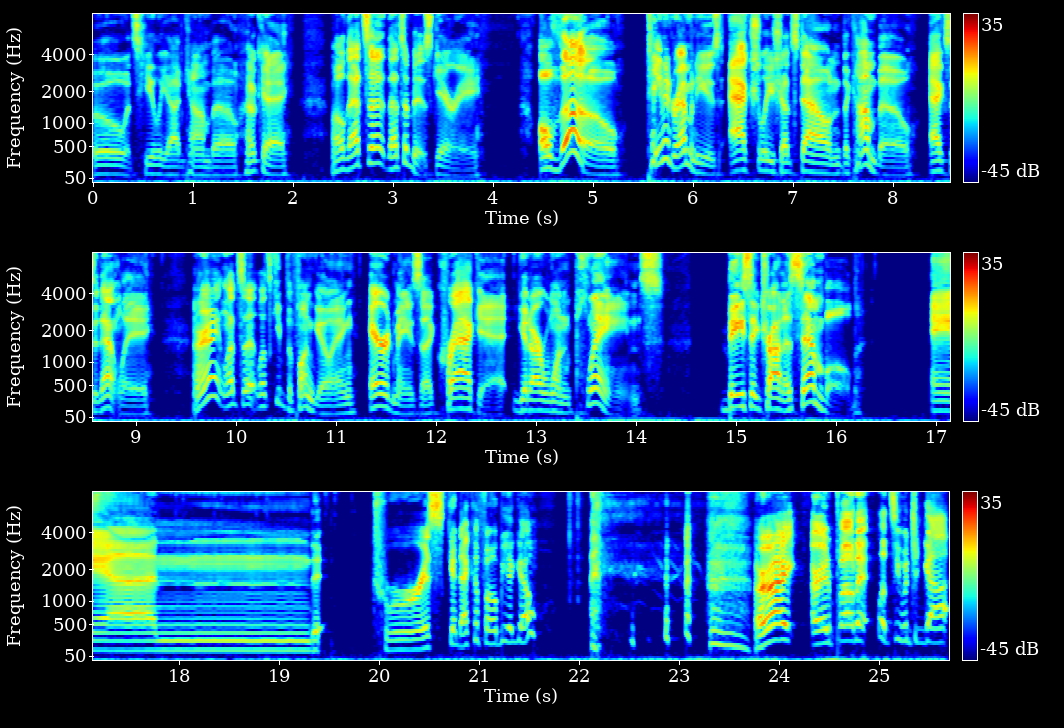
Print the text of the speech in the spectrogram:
Oh, it's Heliod combo. Okay. Well, that's a that's a bit scary. Although Tainted Remedies actually shuts down the combo accidentally. All right, let's uh, let's keep the fun going. Arid Mesa, crack it, get our one planes, Basic Tron assembled, and Triskaidekaphobia go. all right, all right, opponent, let's see what you got.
